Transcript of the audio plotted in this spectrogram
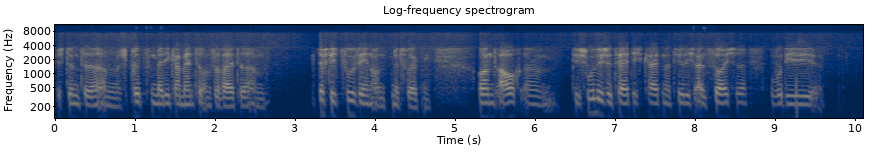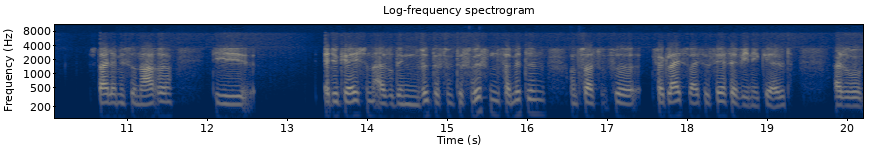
bestimmte ähm, Spritzen, Medikamente und so weiter, ähm, dürfte ich zusehen und mitwirken. Und auch ähm, die schulische Tätigkeit natürlich als solche, wo die Steiler Missionare die Education, also den, das, das Wissen vermitteln, und zwar für vergleichsweise sehr, sehr wenig Geld. Also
